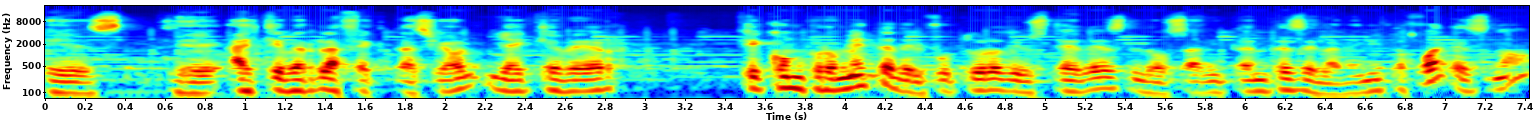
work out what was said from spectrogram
este, hay que ver la afectación y hay que ver que compromete del futuro de ustedes, los habitantes de la Benito Juárez, ¿no?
